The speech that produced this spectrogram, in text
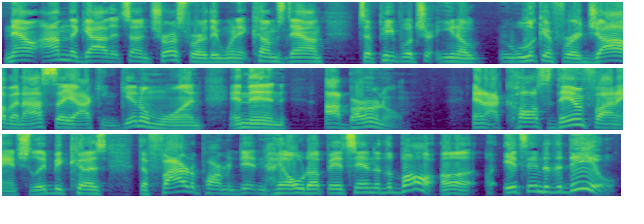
now I'm the guy that's untrustworthy when it comes down to people, you know, looking for a job and I say I can get them one and then I burn them. And I cost them financially because the fire department didn't hold up its end of the ball, uh, its end of the deal.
